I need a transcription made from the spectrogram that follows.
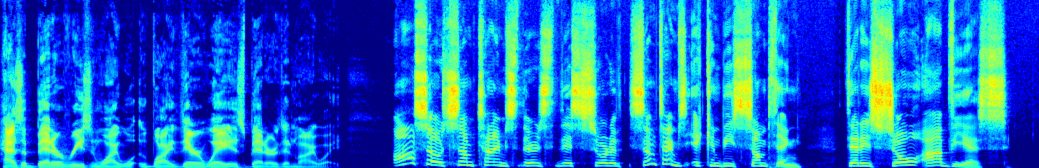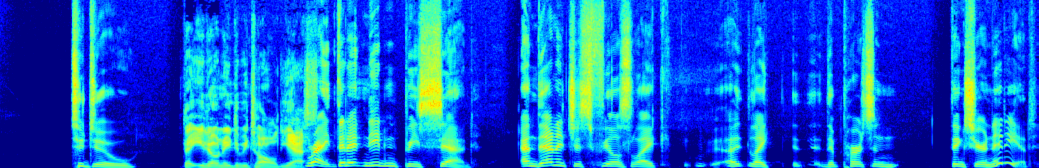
Has a better reason why why their way is better than my way. Also, sometimes there's this sort of, sometimes it can be something that is so obvious to do, That you don't need to be told. Yes, right, that it needn't be said. And then it just feels like, uh, like the person thinks you're an idiot.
